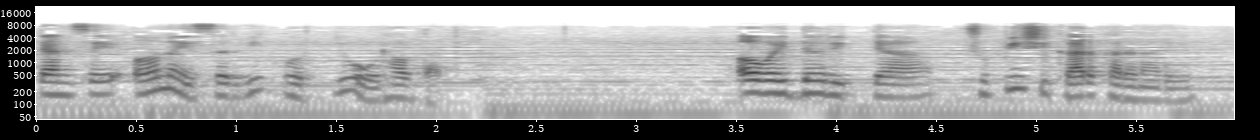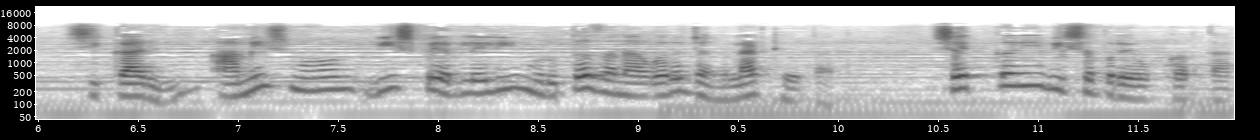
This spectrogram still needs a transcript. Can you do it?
त्यांचे अनैसर्गिक मृत्यू ओढावतात. अवैधरित्या छुपी शिकार करणारे शिकारी आमिष म्हणून विष पेरलेली मृत जनावर जंगलात ठेवतात. शेतकरी विषप्रयोग करतात.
